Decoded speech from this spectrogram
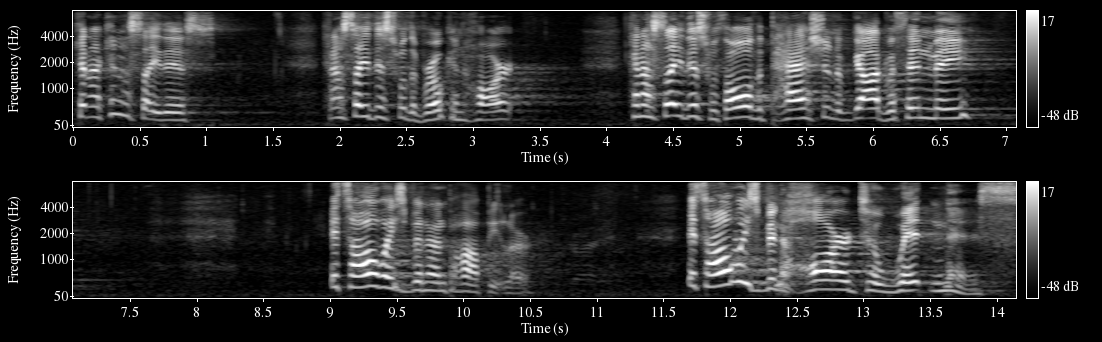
Can I, can I say this? Can I say this with a broken heart? Can I say this with all the passion of God within me? It's always been unpopular. It's always been hard to witness.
